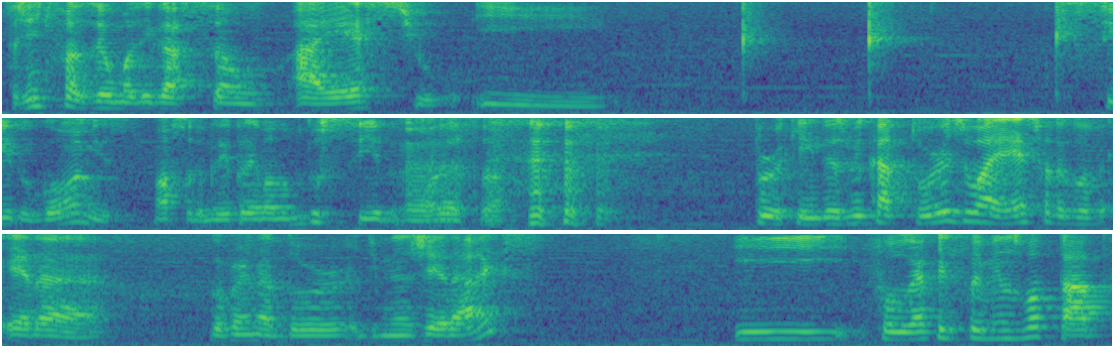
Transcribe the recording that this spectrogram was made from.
Se a gente fazer uma ligação Aécio e Ciro Gomes, nossa, eu demorei pra lembrar o nome do Ciro, É. olha só. Porque em 2014 o Aécio era, gov- era governador de Minas Gerais e foi o lugar que ele foi menos votado.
